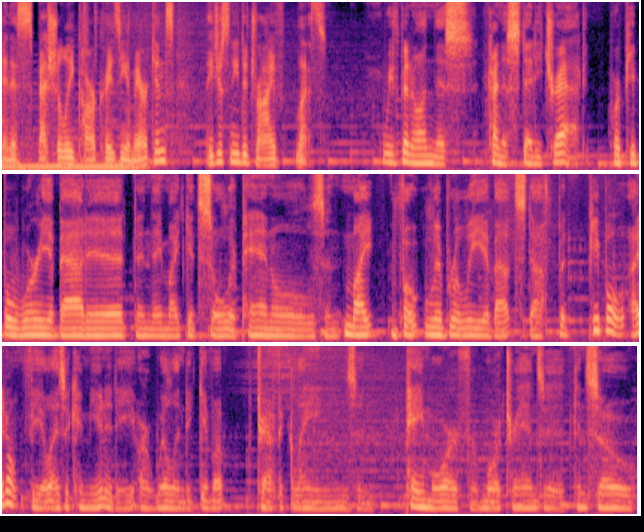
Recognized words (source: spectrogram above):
and especially car crazy Americans, they just need to drive less. We've been on this kind of steady track where people worry about it and they might get solar panels and might vote liberally about stuff. But people, I don't feel as a community, are willing to give up traffic lanes and pay more for more transit. And so,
